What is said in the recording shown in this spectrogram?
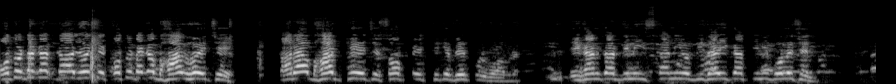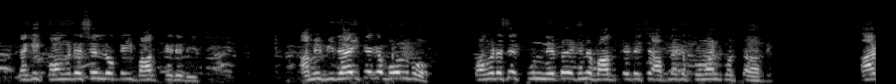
কত টাকার কাজ হয়েছে, কত টাকা ভাগ হয়েছে, কারা ভাগ খেয়েছে, সব পেট থেকে বের করব আমরা। এখানকার যিনি স্থানীয় বিধায়িকা, তিনি বলেছেন, নাকি কংগ্রেসের লোক এই বাদ কেটে দিয়েছে। আমি বিধায়িকাকে বলব, কংগ্রেসের কোন নেতা এখানে বাদ কেটেছে, আপনাকে প্রমাণ করতে হবে। আর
